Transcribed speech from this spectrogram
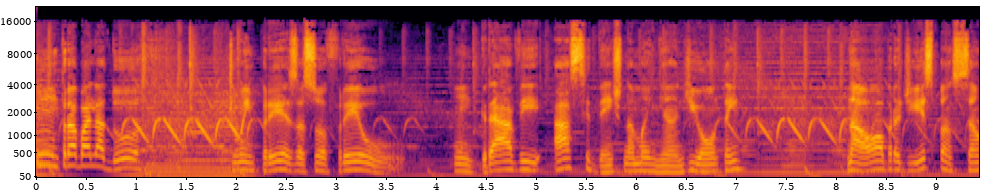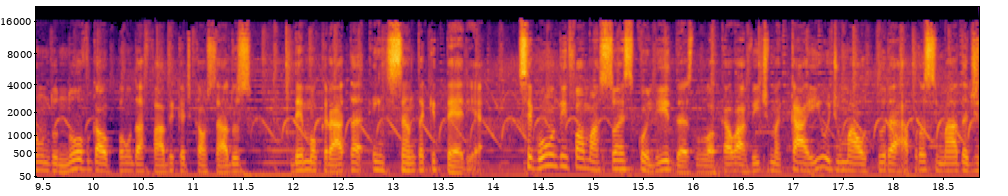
Um trabalhador de uma empresa sofreu um grave acidente na manhã de ontem na obra de expansão do novo galpão da fábrica de calçados Democrata em Santa Quitéria. Segundo informações colhidas no local, a vítima caiu de uma altura aproximada de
